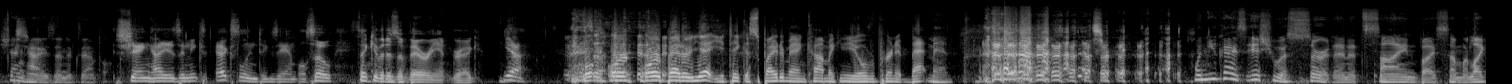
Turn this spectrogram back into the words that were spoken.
Shanghai is an example. Shanghai is an ex- excellent example. So Think of it as a variant, Greg. yeah, or, or, or better yet, you take a Spider-Man comic and you overprint it Batman. That's right. When you guys issue a cert and it's signed by someone like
